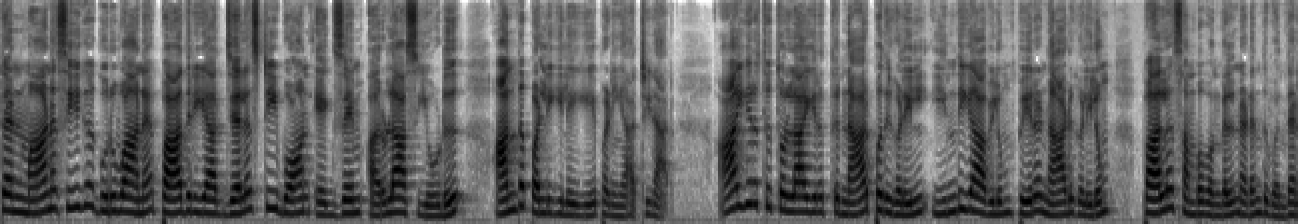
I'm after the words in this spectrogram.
தன் மானசீக குருவான பாதிரியார் ஜெலஸ்டி வான் எக்ஸேம் அருளாசியோடு அந்த பள்ளியிலேயே பணியாற்றினார். ஆயிரத்து தொள்ளாயிரத்து நாற்பதுகளில் இந்தியாவிலும் பிற நாடுகளிலும் பல சம்பவங்கள் நடந்து வந்தன.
